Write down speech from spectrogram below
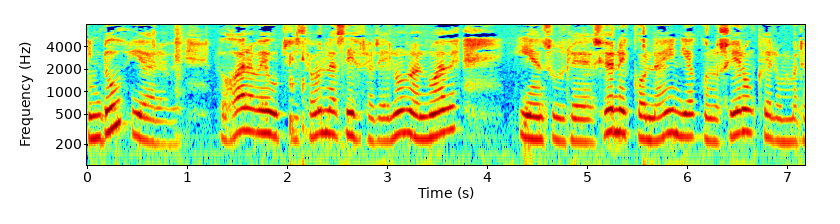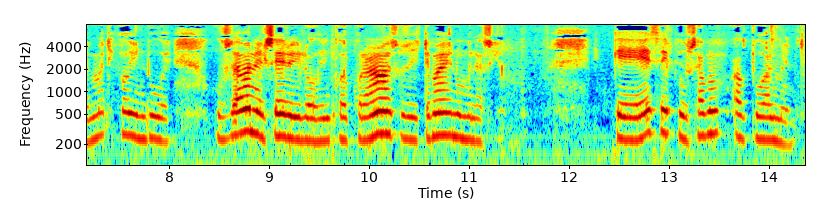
hindú y árabe. Los árabes utilizaban las cifras del 1 al 9 y en sus relaciones con la India conocieron que los matemáticos hindúes usaban el cero y los incorporaron a su sistema de numeración, que es el que usamos actualmente.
